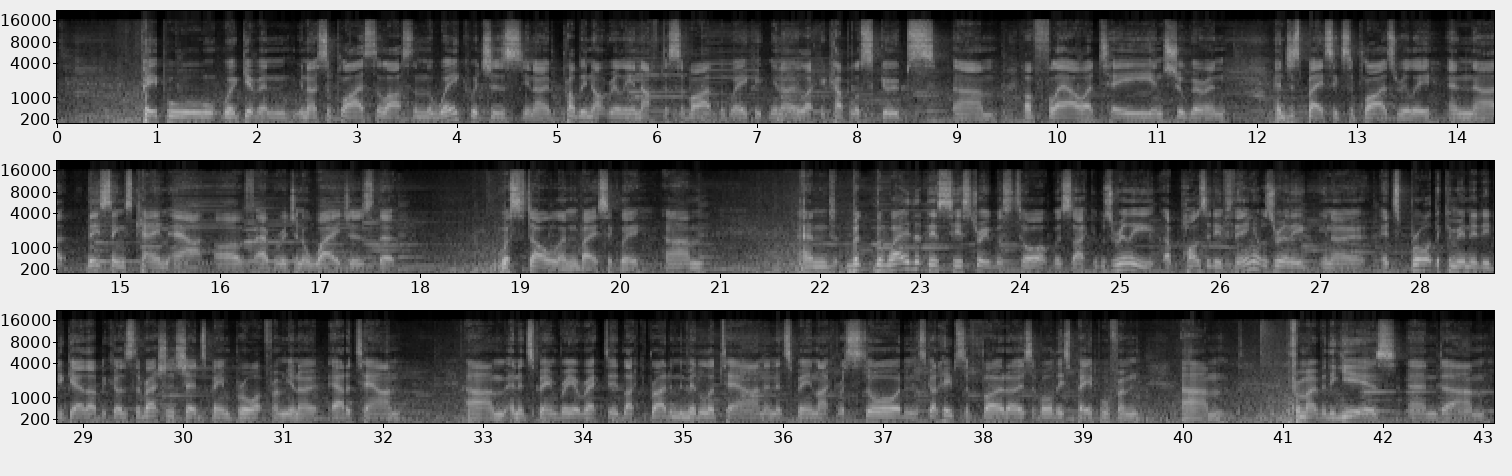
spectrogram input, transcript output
people were given, you know, supplies to last them the week, which is, you know, probably not really enough to survive the week. You know, like a couple of scoops um, of flour, tea, and sugar, and and just basic supplies really. And uh, these things came out of Aboriginal wages that were stolen basically. Um, and but the way that this history was taught was like it was really a positive thing. It was really you know it's brought the community together because the ration shed's been brought from you know out of town. Um, and it's been re-erected like right in the middle of town and it's been like restored and it's got heaps of photos of all these people from um, from over the years, and um,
